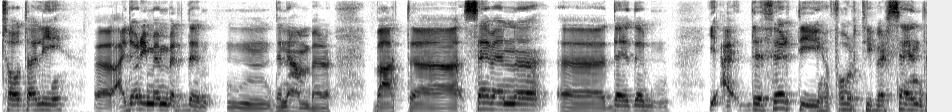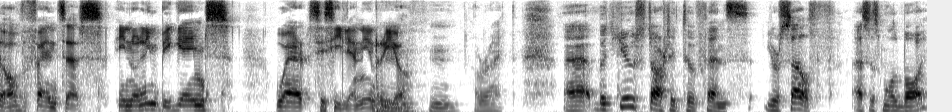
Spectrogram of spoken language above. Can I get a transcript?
totally I don't remember the mm, the number, but seven the the yeah, the 30 40 percent of fencers in Olympic Games were Sicilian in Rio. Mm, all right. Uh, but you started to fence yourself as a small boy.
